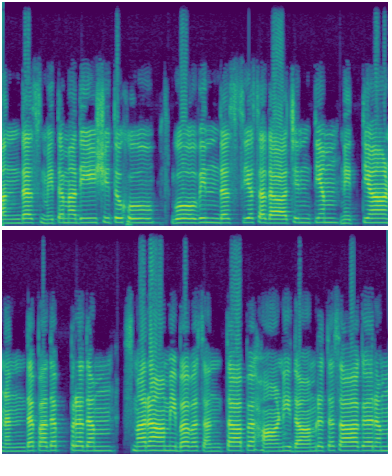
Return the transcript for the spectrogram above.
अन्धस्मितमदीशितुः गोविन्दस्य सदा चिन्त्यम् नित्यानन्दपदप्रदम् स्मरामि भवसन्तापहानिदामृतसागरम्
